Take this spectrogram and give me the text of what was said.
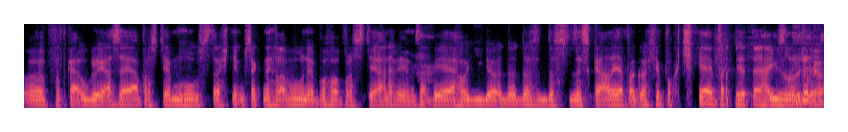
uh, potká Ugliaze a prostě mu strašně usekne hlavu, nebo ho prostě, já nevím, zabije a hodí do, do, do, do, ze skály a pak ho ještě pochčije, protože to je hajzl, že jo.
